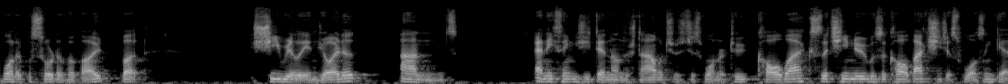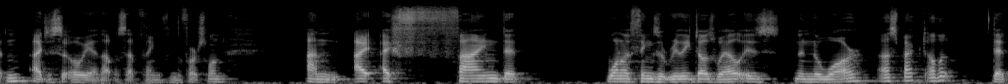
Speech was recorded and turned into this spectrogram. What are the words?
what it was sort of about, but she really enjoyed it. And anything she didn't understand, which was just one or two callbacks that she knew was a callback, she just wasn't getting. I just said, oh yeah, that was that thing from the first one. And I, I find that one of the things that really does well is the noir aspect of it. That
